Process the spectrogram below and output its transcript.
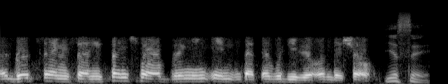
Uh, good, thanks. And thanks for bringing in that Ebudive on the show. Yes, sir.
